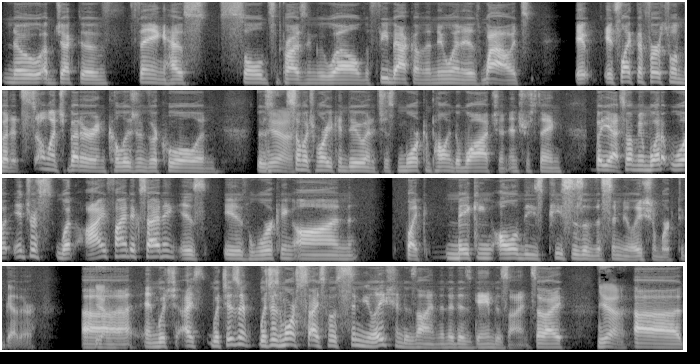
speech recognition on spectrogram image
no objective thing has sold surprisingly well. The feedback on the new one is, wow, it's it, it's like the first one, but it's so much better, and collisions are cool, and there's yeah. so much more you can do, and it's just more compelling to watch and interesting. But yeah, so I mean, what what interests what I find exciting is is working on like making all of these pieces of the simulation work together. Uh, yeah. and which I which isn't which is more I suppose simulation design than it is game design. So I yeah uh,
